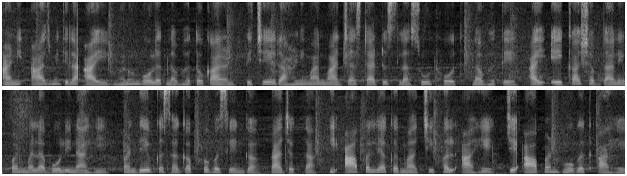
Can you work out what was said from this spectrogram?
आणि आज मी तिला आई म्हणून बोलत नव्हतो कारण तिचे राहणीमान माझ्या स्टॅटसला सूट होत नव्हते आई एका शब्दाने पण मला बोली नाही. पण देव कसा गप्प बसेन ग प्राजक्ता? ही आपल्या कर्माची फल आहे जे आपण भोगत आहे.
